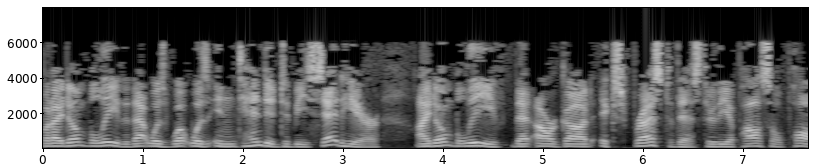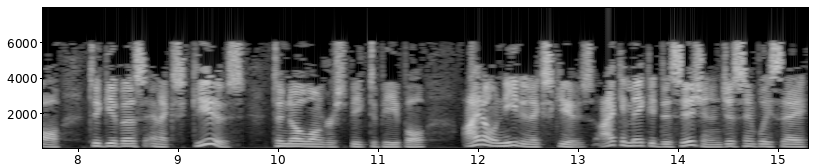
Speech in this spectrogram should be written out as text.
But I don't believe that that was what was intended to be said here. I don't believe that our God expressed this through the apostle Paul to give us an excuse to no longer speak to people. I don't need an excuse. I can make a decision and just simply say,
